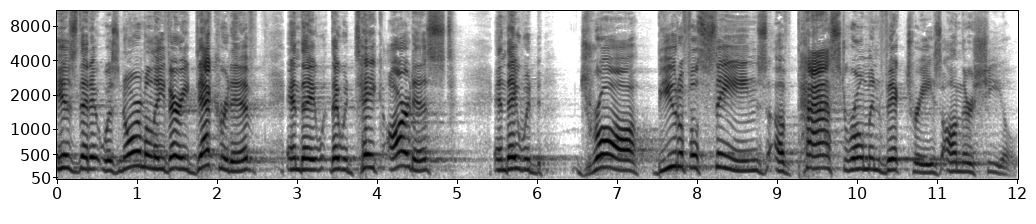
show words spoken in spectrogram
is that it was normally very decorative, and they, they would take artists and they would draw beautiful scenes of past Roman victories on their shield.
